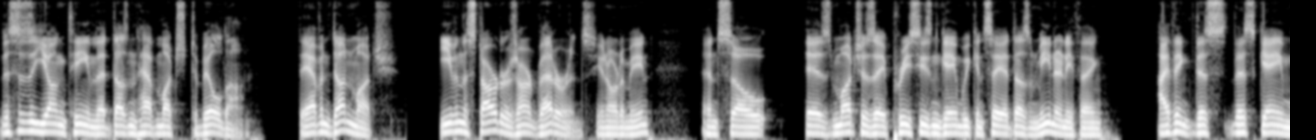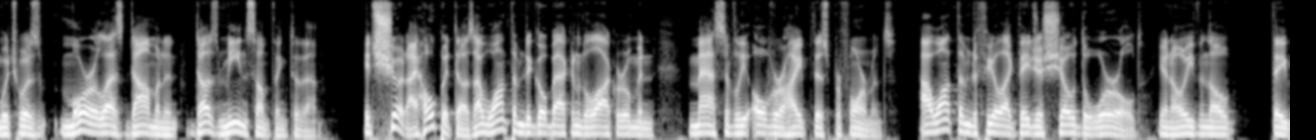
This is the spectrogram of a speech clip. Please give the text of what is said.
this is a young team that doesn't have much to build on. They haven't done much. Even the starters aren't veterans. You know what I mean? And so, as much as a preseason game, we can say it doesn't mean anything. I think this this game, which was more or less dominant, does mean something to them. It should. I hope it does. I want them to go back into the locker room and massively overhype this performance. I want them to feel like they just showed the world, you know, even though they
